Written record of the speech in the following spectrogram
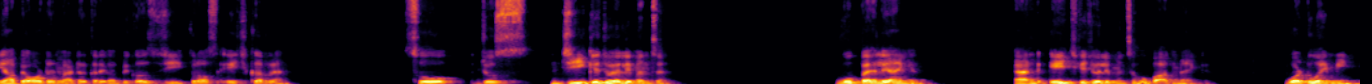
यहाँ पे ऑर्डर मैटर करेगा बिकॉज़ जी क्रॉस एच कर रहे हैं। सो so, जो जी के जो एलिमेंट्स हैं वो पहले आएँगे एंड एच के जो एलिमेंट्स हैं वो बाद में आएँगे। What do I mean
